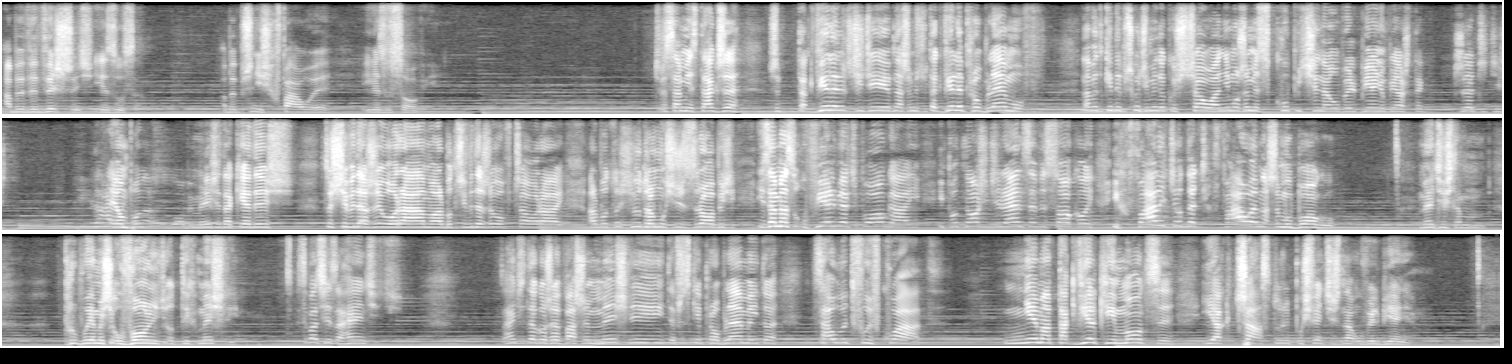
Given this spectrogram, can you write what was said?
aby wywyższyć Jezusa aby przynieść chwały Jezusowi. Czasami jest tak, że, że tak wiele się dzieje w naszym życiu, tak wiele problemów. Nawet kiedy przychodzimy do kościoła, nie możemy skupić się na uwielbieniu, ponieważ te rzeczy gdzieś grają po naszej głowie. Mieliście tak kiedyś? Coś się wydarzyło rano, albo coś się wydarzyło wczoraj, albo coś jutro musisz zrobić. I zamiast uwielbiać Boga i, i podnosić ręce wysoko i, i chwalić, oddać chwałę naszemu Bogu, my gdzieś tam próbujemy się uwolnić od tych myśli. Chcę Was się zachęcić. Zachęcić do tego, że Wasze myśli, te wszystkie problemy i to cały Twój wkład nie ma tak wielkiej mocy, jak czas, który poświęcisz na uwielbienie.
